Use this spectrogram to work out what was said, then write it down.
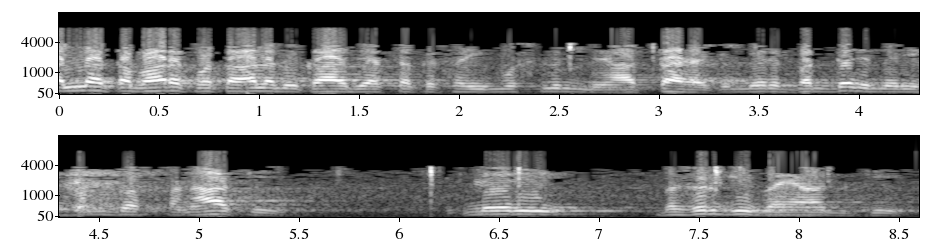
اللہ تبارک و تعالیٰ نے کہا جیسا کہ صحیح مسلم میں آتا ہے کہ میرے بندے نے میری حمد و ثنا کی، میری بزرگی بیان کی۔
